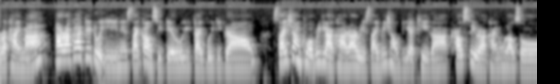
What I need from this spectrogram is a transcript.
ရခိုင်မှာအာရခတစ်တိုအီနဲ့စိုက်ကောင်စီတဲရိုဤတိုက်ပွဲတီဂရောင်းစိုက်ဆောင်ထောပြီးလာခါရရီစိုက်ပြီးချောင်တီအထေကခရော့စီရာခိုင်လုံးလောက်စော်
